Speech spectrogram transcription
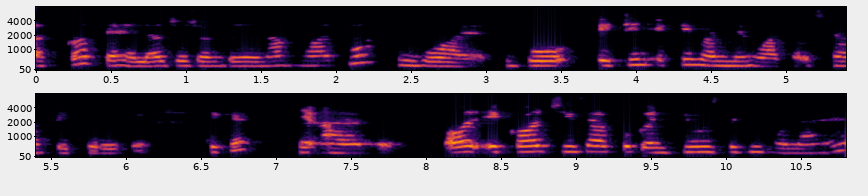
आपका पहला जो जनगणना हुआ था, वो आया वो 1881 में हुआ था, उसमें आप देख करोगे ठीक है? ये आया था। और एक और चीज़ है, आपको कंफ्यूज नहीं होना है।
